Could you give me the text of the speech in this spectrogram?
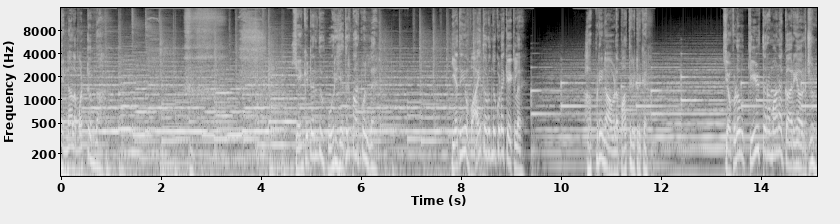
என்னால மட்டும்தான். என்கிட்ட இருந்து ஒரு எதிர்பார்ப்பும் இல்லை. எதையும் வாய் திறந்து கூட கேட்கல அப்படி நான் அவளை பார்த்துக்கிட்டு இருக்கேன். எவ்வளவு கீழ்த்தரமான காரியம் அர்ஜுன்.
